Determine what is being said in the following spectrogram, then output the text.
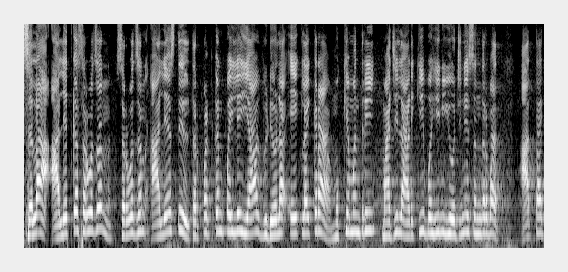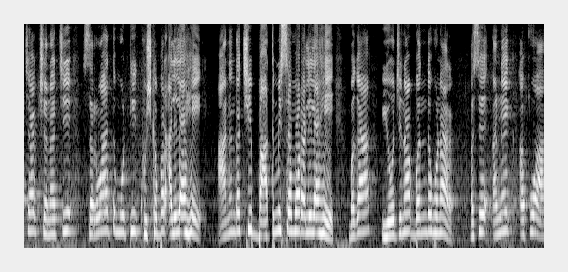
चला आलेत का सर्वजण? सर्वजण आले असतील तर पटकन पहिले या व्हिडिओला एक लाईक करा. मुख्यमंत्री माझी लाडकी बहीण योजनेसंदर्भात आताच्या क्षणाची सर्वात मोठी खुशखबर आलेली आहे. आनंदाची बातमी समोर आलेली आहे. बघा योजना बंद होणार असे अनेक अफवा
